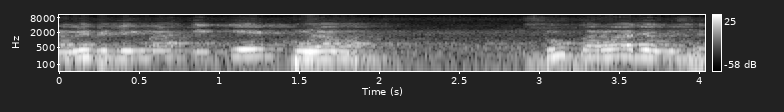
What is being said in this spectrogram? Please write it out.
નવી બિલ્ડિંગમાં એક એક ખૂણામાં શું કરવા જેવું છે?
